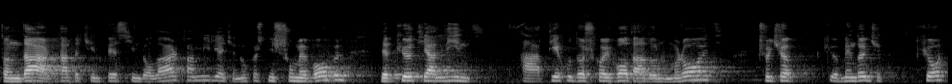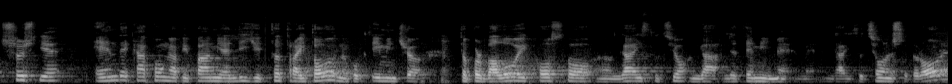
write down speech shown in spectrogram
të ndarë 400-500 dollarë familja, që nuk është një shumë e vogël, dhe pyetja lind, a atje ku do shkojë vota a do numërohet? Kështu që mendojmë që Kjo çështje ende ka kohë nga pikëpamja e ligjit të trajtohet në kuptimin që të përballohej kosto nga institucion nga le të themi me, me nga institucionet shtetërore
